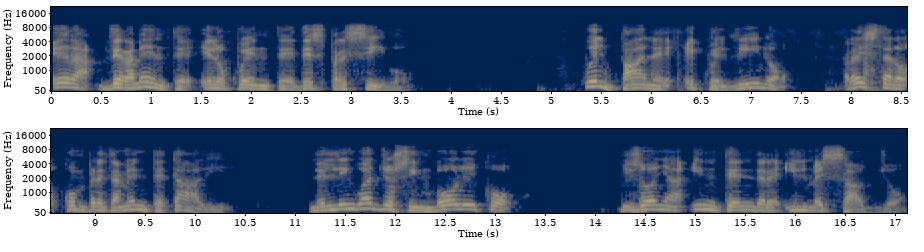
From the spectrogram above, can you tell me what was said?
era veramente eloquente ed espressivo. Quel pane e quel vino restano completamente tali. Nel linguaggio simbolico bisogna intendere il messaggio.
